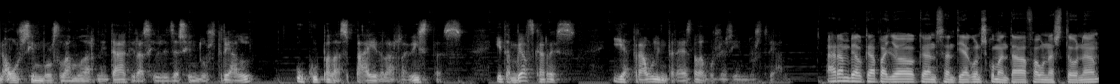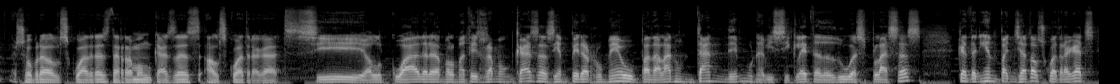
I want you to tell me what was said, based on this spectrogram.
nous símbols de la modernitat i la civilització industrial, ocupa l'espai de les revistes i també els carrers i atrau l'interès de la burgesia industrial. Ara em ve al cap allò que en Santiago ens comentava fa una estona sobre els quadres de Ramon Casas als Quatre Gats. Sí, el quadre amb el mateix Ramon Casas i en Pere Romeu pedalant un tàndem, una bicicleta de dues places, que tenien penjat els Quatre Gats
